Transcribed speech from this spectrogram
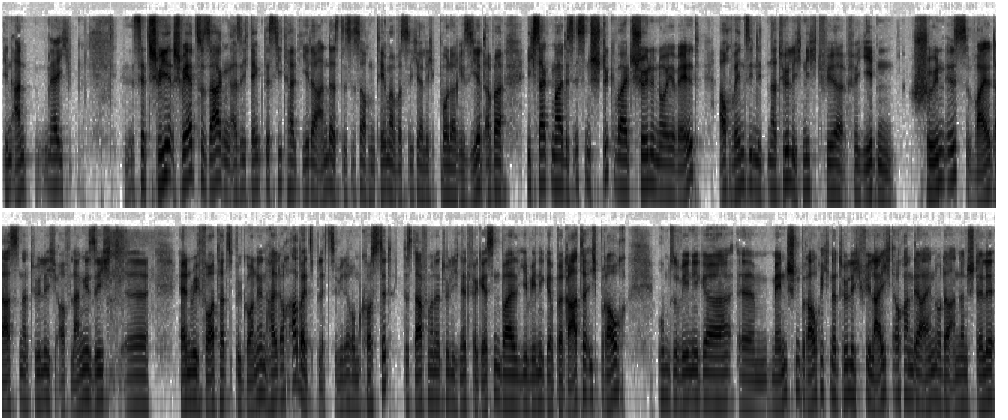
in an, na, ich ist jetzt schwer, schwer zu sagen. Also ich denke, das sieht halt jeder anders. Das ist auch ein Thema, was sicherlich polarisiert. Aber ich sag mal, das ist ein Stück weit schöne neue Welt, auch wenn sie natürlich nicht für, für jeden schön ist, weil das natürlich auf lange Sicht, äh, Henry Ford hat es begonnen, halt auch Arbeitsplätze wiederum kostet. Das darf man natürlich nicht vergessen, weil je weniger Berater ich brauche, umso weniger ähm, Menschen brauche ich natürlich vielleicht auch an der einen oder anderen Stelle.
